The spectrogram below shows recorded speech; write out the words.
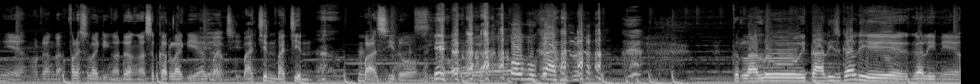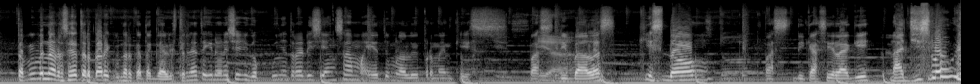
ini ya, udah nggak fresh lagi, nggak udah nggak segar lagi ya, Iya, baci. Bacin, bacin. Basi dong. oh, bukan. Terlalu Itali sekali kali ini ya. Tapi benar, saya tertarik benar kata Galis. Ternyata Indonesia juga punya tradisi yang sama yaitu melalui permen kiss. Pas Iya. dibalas kiss dong. Pas dikasih lagi najis loh.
